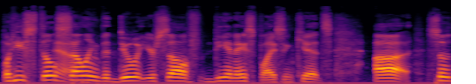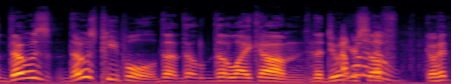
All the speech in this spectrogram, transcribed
But he's still Yeah. selling the do-it-yourself DNA splicing kits. Uh, so those those people, the the, the like um the do-it-yourself. Go ahead.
